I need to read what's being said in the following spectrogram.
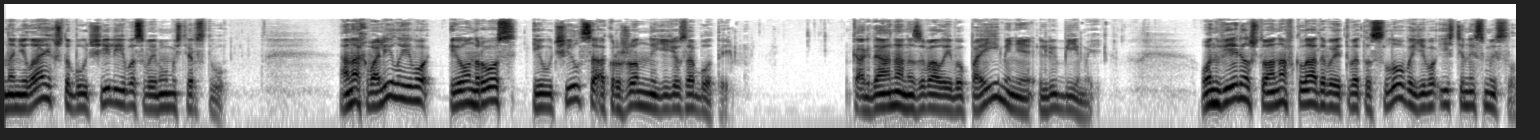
наняла их, чтобы учили его своему мастерству. Она хвалила его, и он рос и учился, окруженный ее заботой. Когда она называла его по имени «любимый», он верил, что она вкладывает в это слово его истинный смысл.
